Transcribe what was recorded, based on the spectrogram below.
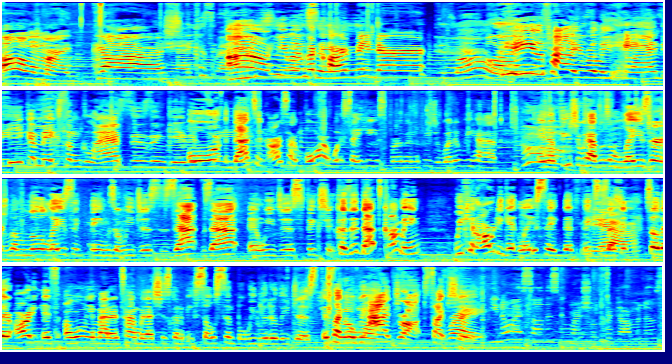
Oh my gosh. Yeah, right. Oh, he was a saying? carpenter. No. He was probably really handy. He could make some glasses and give it Or that's in our time. Or what say he's further in the future? What do we have in the future? We have some laser, some little LASIK things that we just zap, zap, and we just fix it because that's coming. We can already get LASIK that fixes Yeah. that shit. So they're already. It's only a matter of time where that's just gonna be so simple. We literally just. It's like a want- eye drops type Right. shit. You know, I saw this commercial for Domino's the other day,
